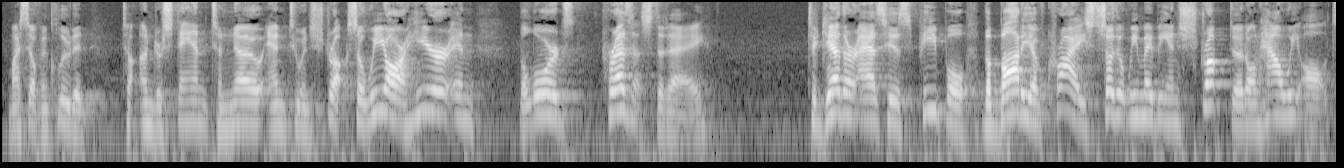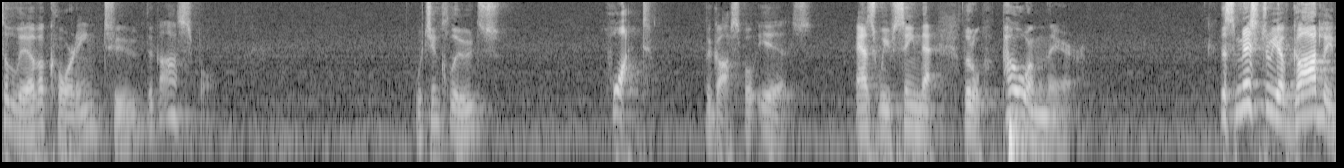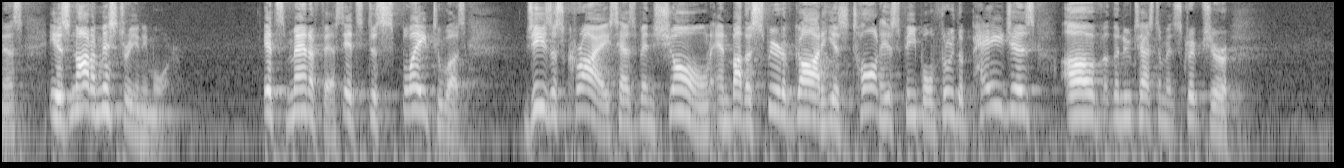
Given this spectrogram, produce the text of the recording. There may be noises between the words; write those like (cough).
myself included, to understand, to know, and to instruct. So we are here in the Lord's presence today, together as his people, the body of Christ, so that we may be instructed on how we ought to live according to the gospel. Which includes what the gospel is, as we've seen that little poem there. This mystery of godliness is not a mystery anymore. It's manifest, it's displayed to us. Jesus Christ has been shown, and by the Spirit of God, He has taught His people through the pages of the New Testament Scripture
